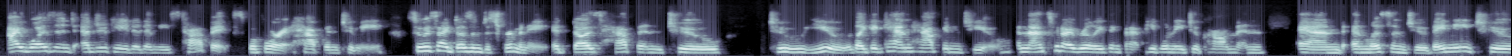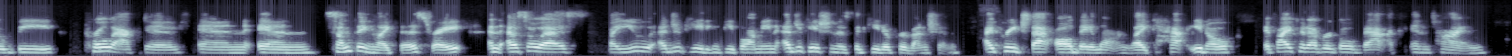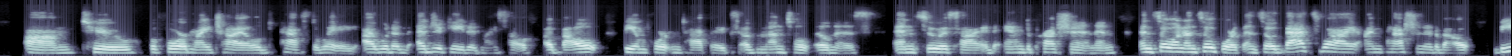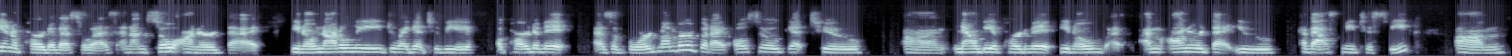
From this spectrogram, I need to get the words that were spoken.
I wasn't educated in these topics before it happened to me. Suicide doesn't discriminate. It does happen to to you. Like it can happen to you. And that's what I really think that people need to come and and and listen to. They need to be proactive and and something like this, right? And SOS by you educating people. I mean, education is the key to prevention. I preach that all day long. Like, ha, you know, if I could ever go back in time um, to before my child passed away, I would have educated myself about the important topics of mental illness and suicide and depression and and so on and so forth. And so that's why I'm passionate about being a part of SOS. And I'm so honored that, you know, not only do I get to be a part of it as a board member, but I also get to um, now be a part of it. You know, I'm honored that you have asked me to speak. Um,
